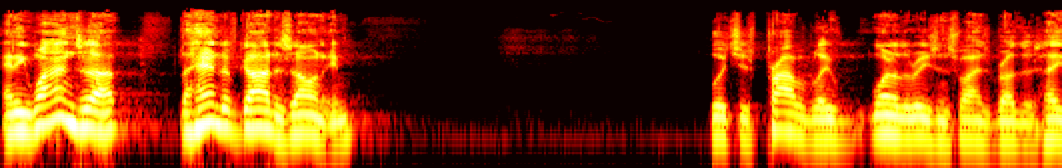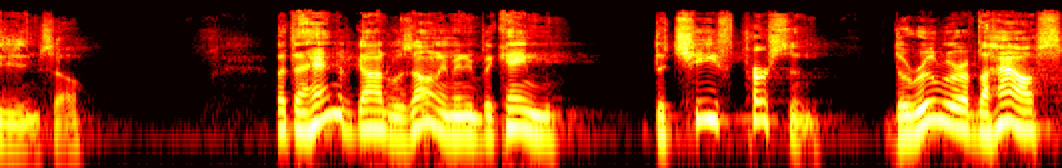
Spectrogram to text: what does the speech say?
And he winds up, the hand of God is on him, which is probably one of the reasons why his brothers hated him so. But the hand of God was on him, and he became the chief person, the ruler of the house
